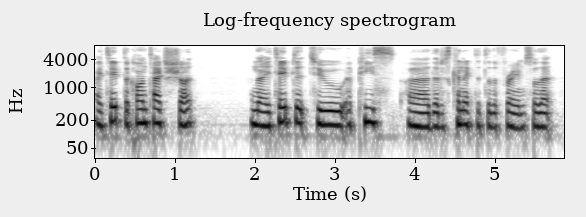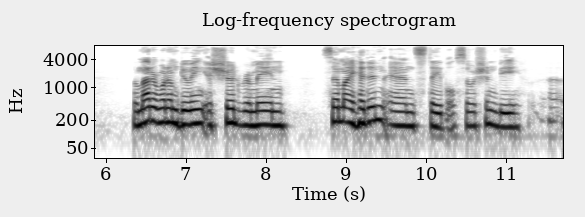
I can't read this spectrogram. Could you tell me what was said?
I taped the contacts shut, and then I taped it to a piece uh, that is connected to the frame so that no matter what I'm doing, it should remain semi-hidden and stable, so it shouldn't be uh,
